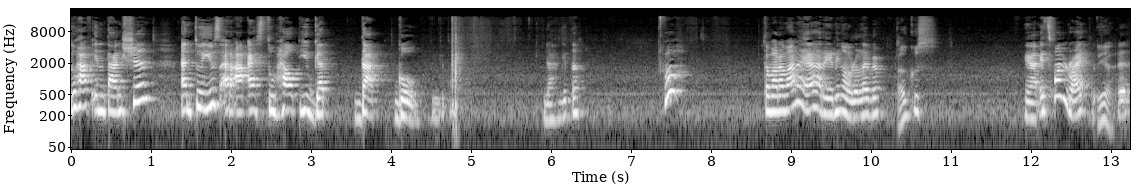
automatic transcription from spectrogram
to have intention and to use RAS to help you get that goal, gitu. Udah gitu. Huh. Ke mana-mana ya hari ini ngobrolnya, Beb. Bagus. Yeah, it's fun, right? Iya. Uh,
